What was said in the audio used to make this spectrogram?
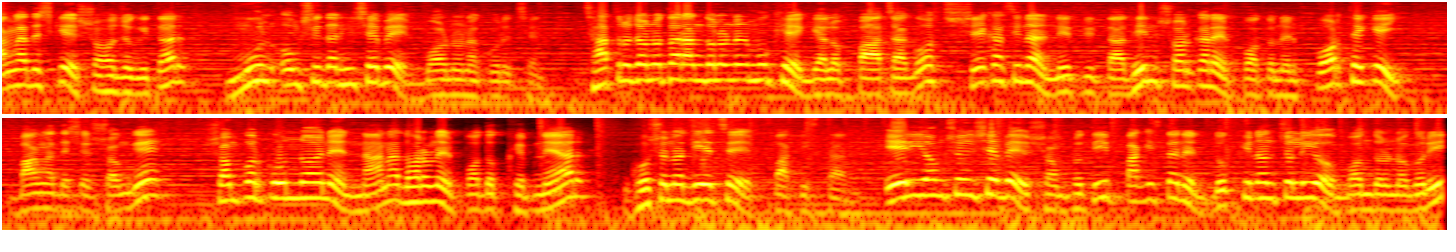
বাংলাদেশকে সহযোগিতার মূল অংশীদার হিসেবে বর্ণনা করেছেন। ছাত্র জনতার আন্দোলনের মুখে গেল পাঁচ আগস্ট, শেখ হাসিনার নেতৃত্বাধীন সরকারের পতনের পর থেকেই বাংলাদেশের সঙ্গে সম্পর্ক উন্নয়নে নানা ধরনের পদক্ষেপ নেয়ার ঘোষণা দিয়েছে পাকিস্তান। এরই অংশ হিসেবে সম্প্রতি পাকিস্তানের দক্ষিণাঞ্চলীয় বন্দরনগরী,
